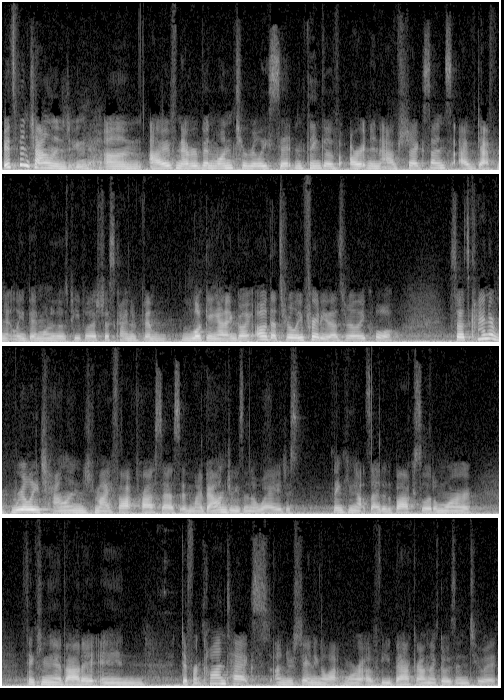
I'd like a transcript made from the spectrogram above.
it's been challenging. Yeah. Um, I've never been one to really sit and think of art in an abstract sense. I've definitely been one of those people that's just kind of been looking at it and going, oh, that's really pretty, that's really cool. So it's kind of really challenged my thought process and my boundaries in a way, just thinking outside of the box a little more, thinking about it in different contexts, understanding a lot more of the background that goes into it.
